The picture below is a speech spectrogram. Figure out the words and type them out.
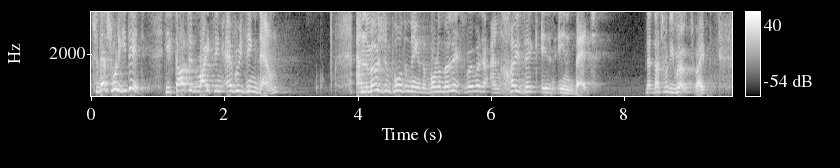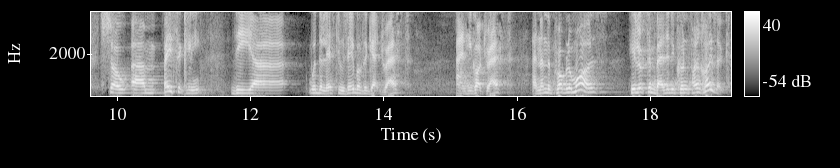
So that's what he did. He started writing everything down, and the most important thing at the bottom of the list, and Chayzik is in bed. That, that's what he wrote, right? So um, basically, the uh, with the list, he was able to get dressed, and he got dressed, and then the problem was he looked in bed and he couldn't find Chayzik.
